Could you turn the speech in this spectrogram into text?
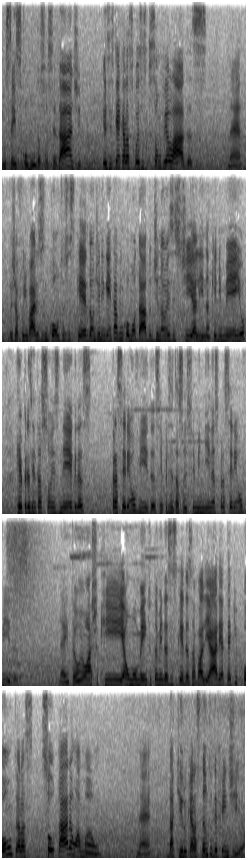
no senso comum da sociedade, existem aquelas coisas que são veladas. Né? Eu já fui em vários encontros de esquerda onde ninguém estava incomodado de não existir ali naquele meio representações negras para serem ouvidas, representações femininas para serem ouvidas. Né? Então eu acho que é um momento também das esquerdas avaliarem até que ponto elas soltaram a mão né, daquilo que elas tanto defendiam.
